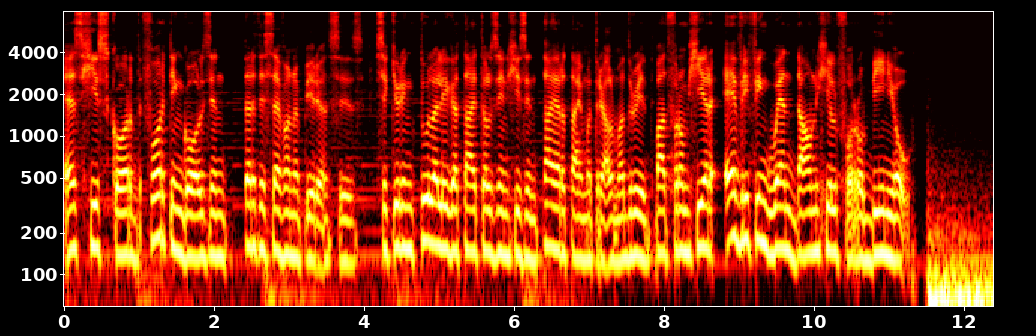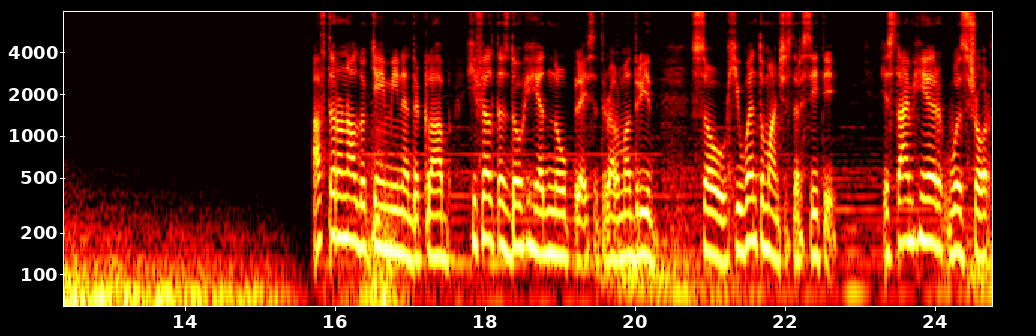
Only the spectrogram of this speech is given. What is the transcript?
as he scored 14 goals in 37 appearances, securing two La Liga titles in his entire time at Real Madrid. But from here, everything went downhill for Robinho. After Ronaldo came in at the club, he felt as though he had no place at Real Madrid, so he went to Manchester City. His time here was short,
